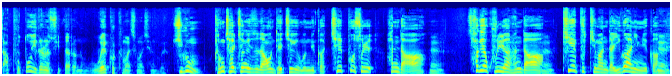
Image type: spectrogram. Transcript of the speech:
앞으로 또 일어날 수 있다라는 거? 왜 그렇게 말씀하시는 거예요? 지금 경찰청에서 나온 대책이 뭡니까? 체포술 한다. 네. 사격 훈련한다. 네. TF팀 한다. 이거 아닙니까? 네.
